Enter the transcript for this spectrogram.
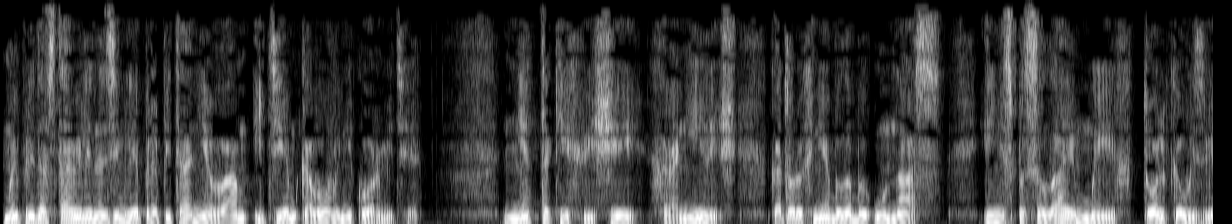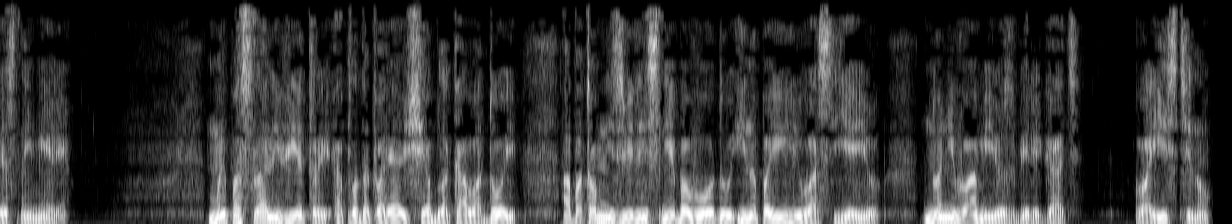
Мы предоставили на земле пропитание вам и тем, кого вы не кормите. Нет таких вещей, хранилищ, которых не было бы у нас, и не спосылаем мы их только в известной мере. Мы послали ветры, оплодотворяющие облака водой, а потом низвели с неба воду и напоили вас ею, но не вам ее сберегать. Воистину,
